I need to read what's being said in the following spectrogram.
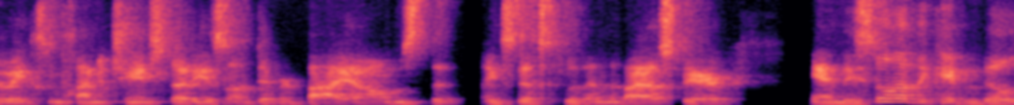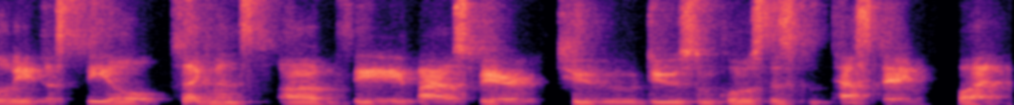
doing some climate change studies on different biomes that exist within the biosphere. And they still have the capability to seal segments of the biosphere to do some closed system testing, but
